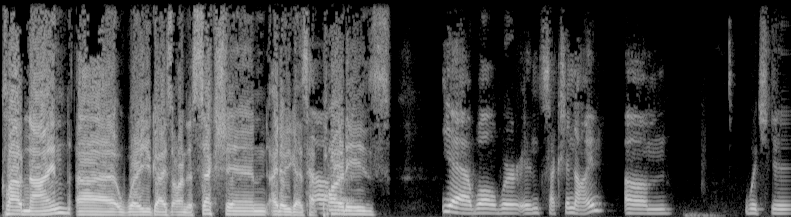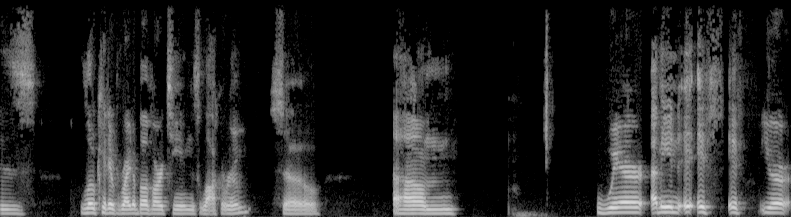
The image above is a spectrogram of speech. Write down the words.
Cloud Nine, uh, where you guys are in the section. I know you guys have Uh, parties. Yeah, well, we're in section nine, um, which is located right above our team's locker room. So, um, where I mean, if if you're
